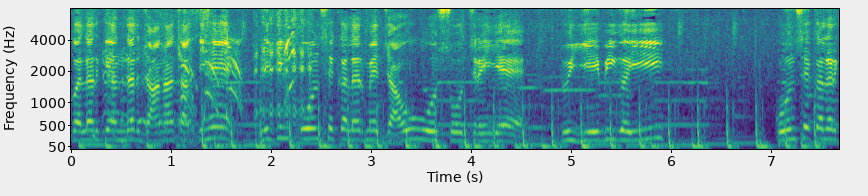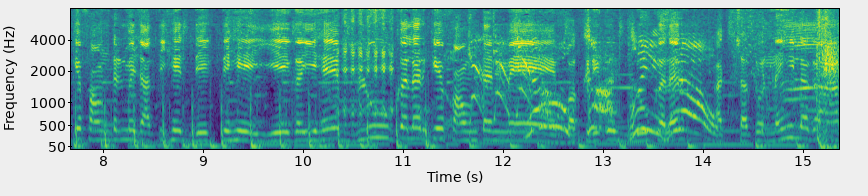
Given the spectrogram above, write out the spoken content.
कलर के अंदर जाना चाहती है लेकिन कौन से कलर में जाऊँ वो सोच रही है। तो ये भी गई कौन से कलर के फाउंटेन में जाती है देखते हैं। ये गई है ब्लू कलर के फाउंटेन में। बकरी को ब्लू कलर अच्छा तो नहीं लगा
